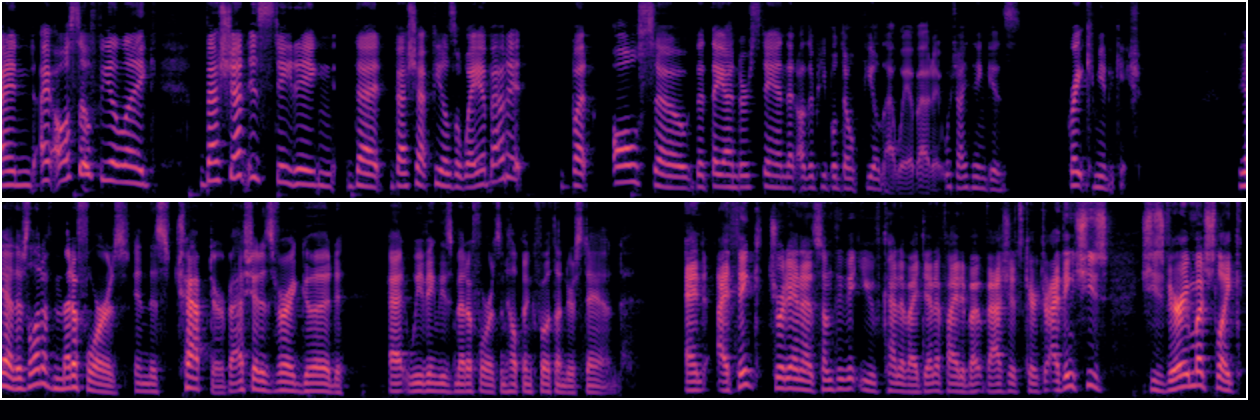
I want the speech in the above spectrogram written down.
And I also feel like Vashet is stating that Vashet feels a way about it, but also that they understand that other people don't feel that way about it, which I think is great communication. Yeah, there's a lot of metaphors in this chapter. Vashet is very good at weaving these metaphors and helping Kvothe understand. And I think Jordana, something that you've kind of identified about Vashet's character, I think she's she's very much like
